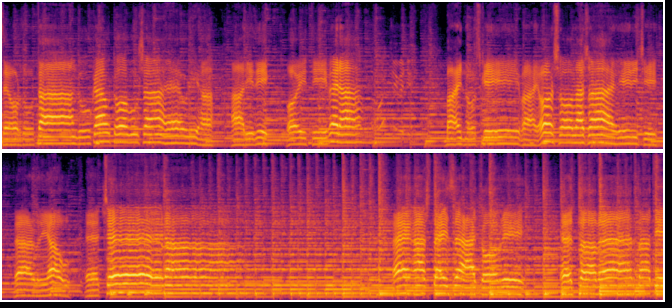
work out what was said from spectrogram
Ze ordutan duk autobusa euria aridik oiti bera. Bai noski, bai oso lasa iritsi berdi hau etxera. En azte izatorri eta bertati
